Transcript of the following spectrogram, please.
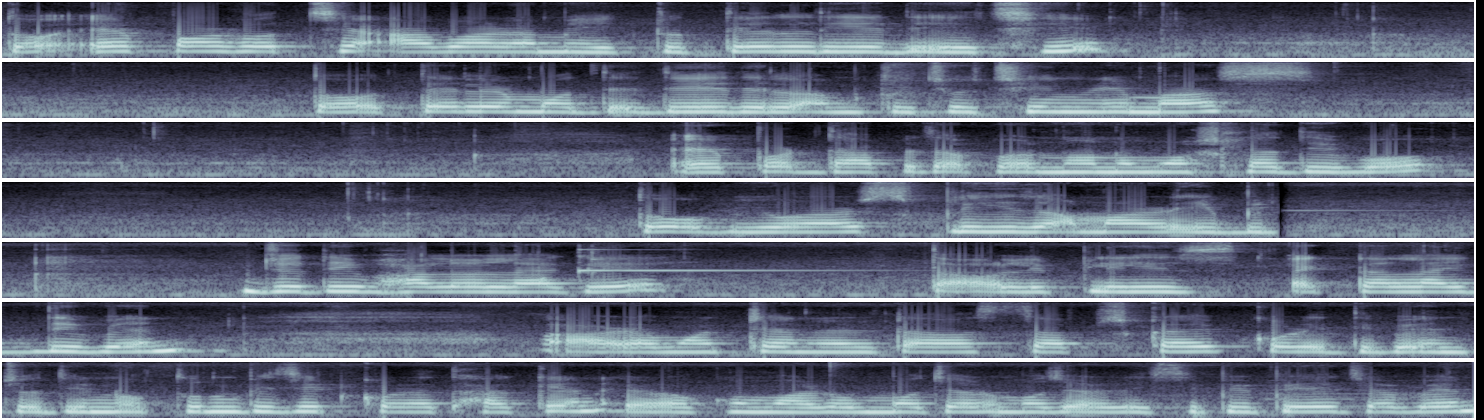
তো এরপর হচ্ছে আবার আমি একটু তেল দিয়ে দিয়েছি। তো তেলের মধ্যে দিয়ে দিলাম কিছু চিংড়ি মাছ। এরপর ধাপে ধাপে অন্যান্য মশলা দিব। তো ভিউয়ার্স প্লিজ আমার এই যদি ভালো লাগে তাহলে প্লিজ একটা লাইক দিবেন আর আমার চ্যানেলটা সাবস্ক্রাইব করে দিবেন। যদি নতুন ভিজিট করে থাকেন, এরকম আরও মজার মজার রেসিপি পেয়ে যাবেন।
